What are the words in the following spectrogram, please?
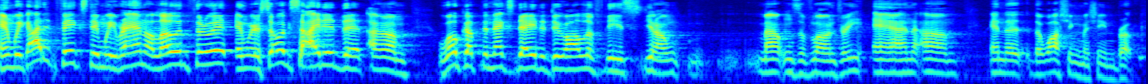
and we got it fixed and we ran a load through it and we were so excited that um, woke up the next day to do all of these, you know, mountains of laundry and um, and the, the washing machine broke.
